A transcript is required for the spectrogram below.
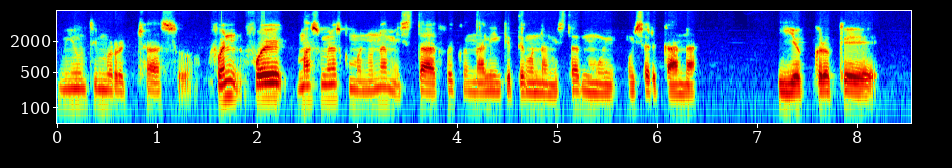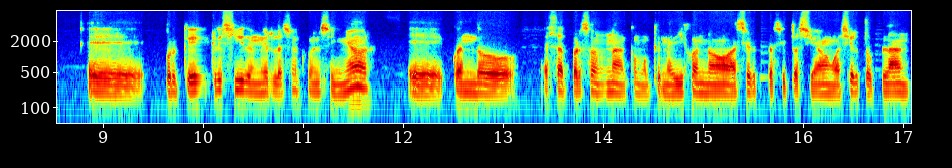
mi último rechazo fue, fue más o menos como en una amistad, fue con alguien que tengo una amistad muy, muy cercana. Y yo creo que eh, porque he crecido en mi relación con el Señor, eh, cuando esa persona como que me dijo no a cierta situación o a cierto plan,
